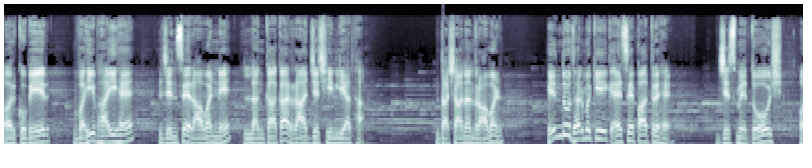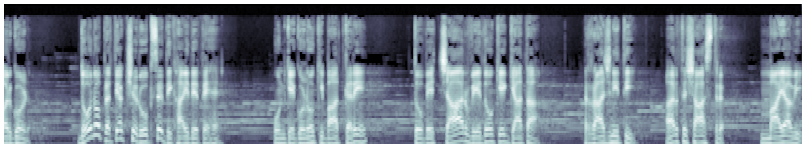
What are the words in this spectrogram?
और कुबेर वही भाई है जिनसे रावण ने लंका का राज्य छीन लिया था। दशानन रावण हिंदू धर्म के एक ऐसे पात्र है, जिसमें दोष और गुण दोनों प्रत्यक्ष रूप से दिखाई देते हैं। उनके गुणों की बात करें तो वे चार वेदों के ज्ञाता, राजनीति, अर्थशास्त्र, मायावी,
